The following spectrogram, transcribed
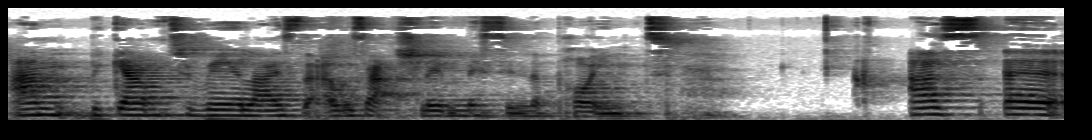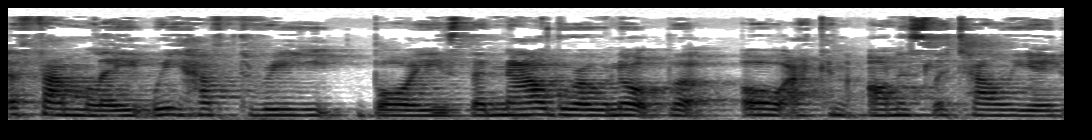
and began to realise that I was actually missing the point. As a, family, we have three boys. They're now grown up, but oh, I can honestly tell you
